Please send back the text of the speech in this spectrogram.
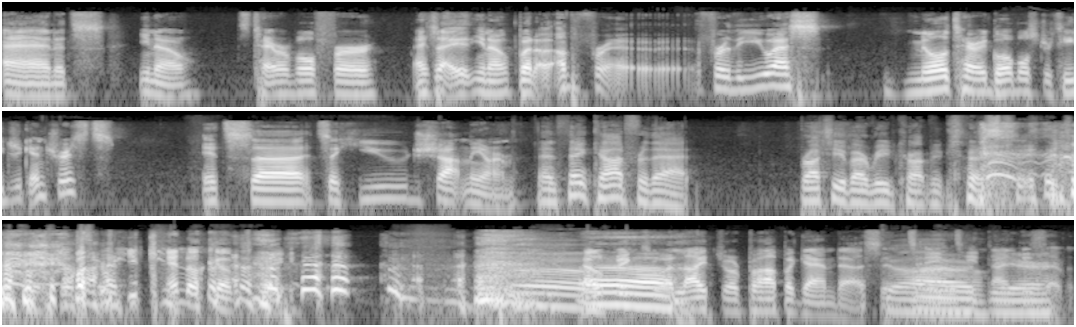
and it's you know it's terrible for actually, you know, but uh, for for the U.S. military global strategic interests, it's uh, it's a huge shot in the arm. and thank god for that brought to you by reed Carpenter. Reed Candle Company. Helping to alight your propaganda since God. 1897.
